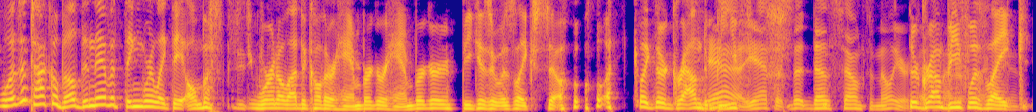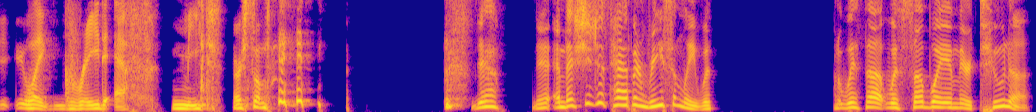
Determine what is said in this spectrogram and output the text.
wasn't Taco Bell? Didn't they have a thing where like they almost weren't allowed to call their hamburger hamburger because it was like so like like their ground Yeah, beef. yeah, that, that does sound familiar. Their ground beef was like like grade F meat or something. yeah, yeah, and that shit just happened recently with with uh with Subway and their tuna.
